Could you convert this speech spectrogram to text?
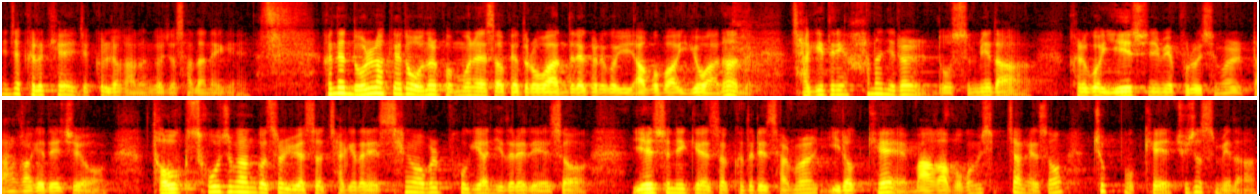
이제 그렇게 이제 끌려가는 거죠 사단에게. 근데 놀랍게도 오늘 본문에서 베드로와 안드레 그리고 야고보와 요한은 자기들이 하는 일을 놓습니다. 그리고 예수님의 부르심을 따라가게 되죠. 더욱 소중한 것을 위해서 자기들의 생업을 포기한 이들에 대해서 예수님께서 그들의 삶을 이렇게 마가복음 10장에서 축복해 주셨습니다.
